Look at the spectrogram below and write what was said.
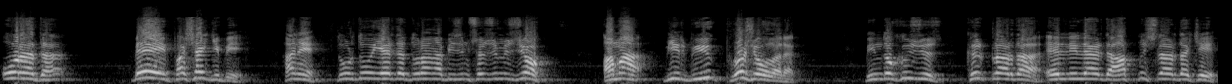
orada bey paşa gibi hani durduğu yerde durana bizim sözümüz yok. Ama bir büyük proje olarak 1940'larda, 50'lerde, 60'lardaki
